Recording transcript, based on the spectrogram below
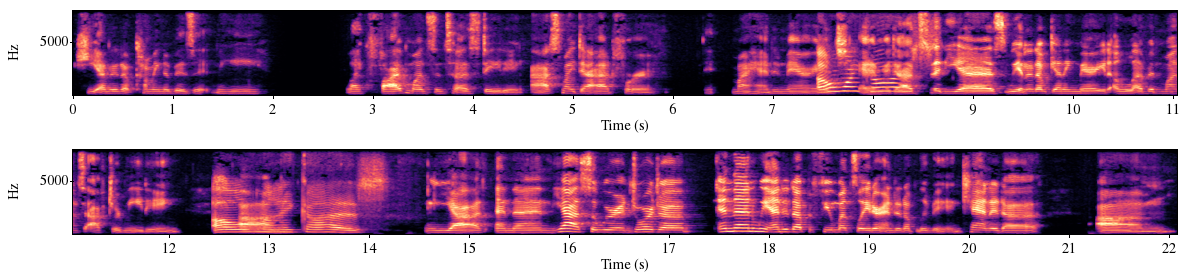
he ended up coming to visit me like five months into us dating. Asked my dad for my hand in marriage. Oh my and my dad said yes. We ended up getting married 11 months after meeting. Oh um, my gosh. Yeah. And then, yeah, so we were in Georgia. And then we ended up a few months later, ended up living in Canada. Um,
